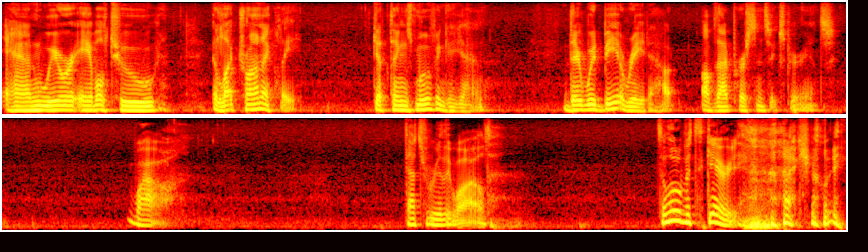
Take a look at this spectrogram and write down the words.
And we were able to electronically get things moving again. There would be a readout of that person's experience. Wow. That's really wild. It's a little bit scary, actually.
